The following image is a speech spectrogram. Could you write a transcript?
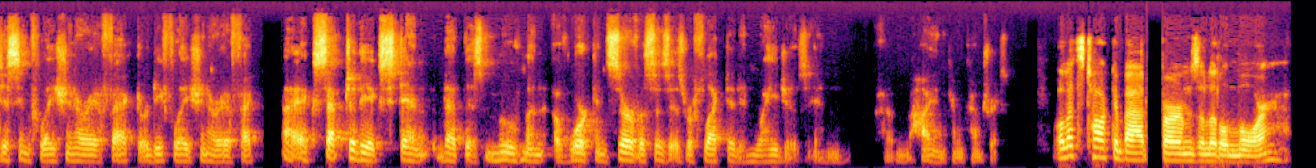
disinflationary effect or deflationary effect, uh, except to the extent that this movement of work and services is reflected in wages in um, high income countries. Well, let's talk about firms a little more.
